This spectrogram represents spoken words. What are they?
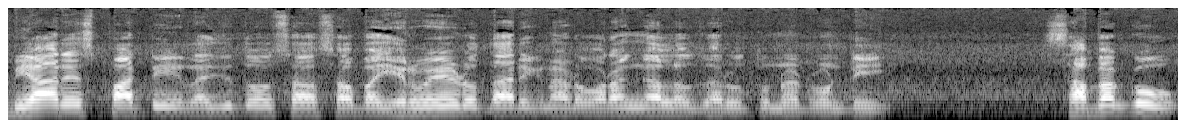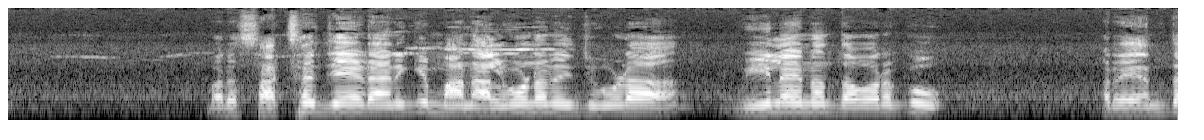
బీఆర్ఎస్ పార్టీ రజతోత్సవ సభ ఇరవై ఏడో తారీఖు నాడు వరంగల్లో జరుగుతున్నటువంటి సభకు మరి సక్సెస్ చేయడానికి మా నల్గొండ నుంచి కూడా వీలైనంత వరకు మరి ఎంత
